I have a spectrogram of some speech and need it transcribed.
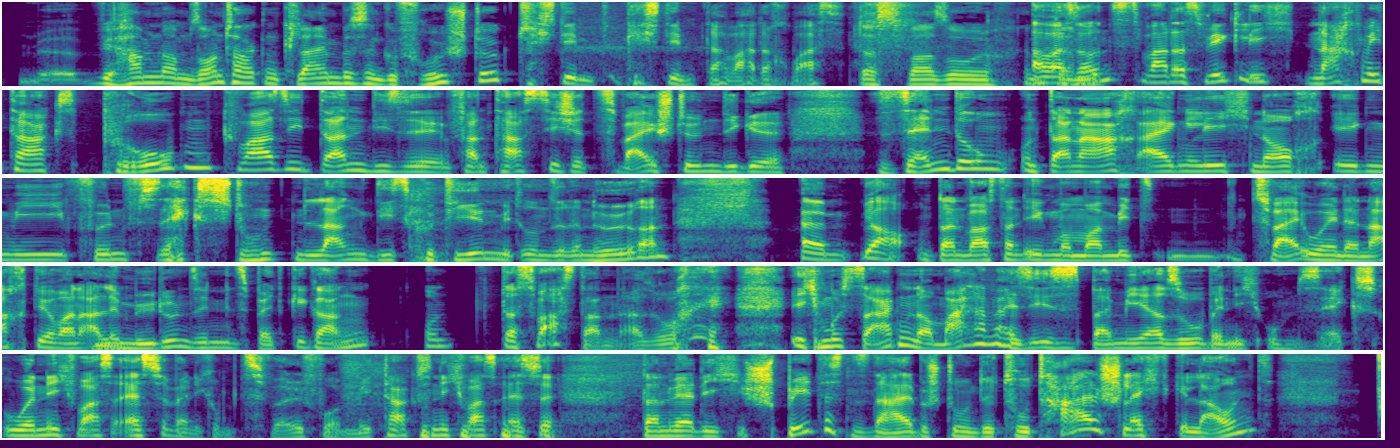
Wir haben am Sonntag ein klein bisschen gefrühstückt. Stimmt, stimmt, da war doch was. Das war so. Aber sonst war das wirklich Nachmittagsproben quasi, dann diese fantastische zweistündige Sendung und danach eigentlich noch irgendwie fünf, sechs Stunden lang diskutieren mit unseren Hörern. Ähm, ja, und dann war es dann irgendwann mal mit zwei Uhr in der Nacht. Wir waren alle mhm. müde und sind ins Bett gegangen und das war's dann. Also ich muss sagen, normalerweise ist es bei mir so, wenn ich um 6 Uhr nicht was esse, wenn ich um 12 Uhr mittags nicht was esse, dann werde ich spätestens eine halbe Stunde total schlecht gelaunt.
